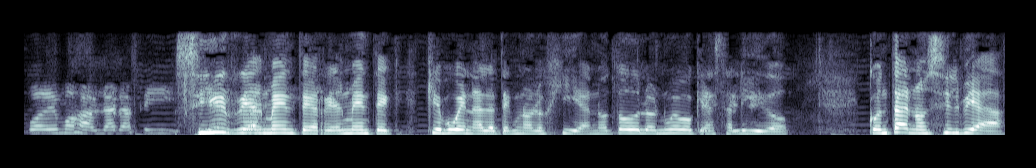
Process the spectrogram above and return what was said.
podemos hablar así. Sí, realmente, realmente, qué buena la tecnología, ¿no? Todo lo nuevo que ha salido. Contanos, Silvia,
